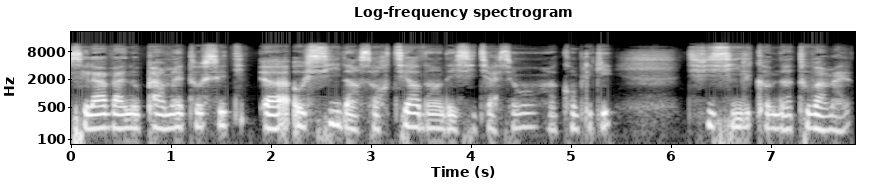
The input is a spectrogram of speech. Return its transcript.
Cela va nous permettre aussi, euh, aussi d'en sortir dans des situations euh, compliquées, difficiles comme dans tout va mal.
